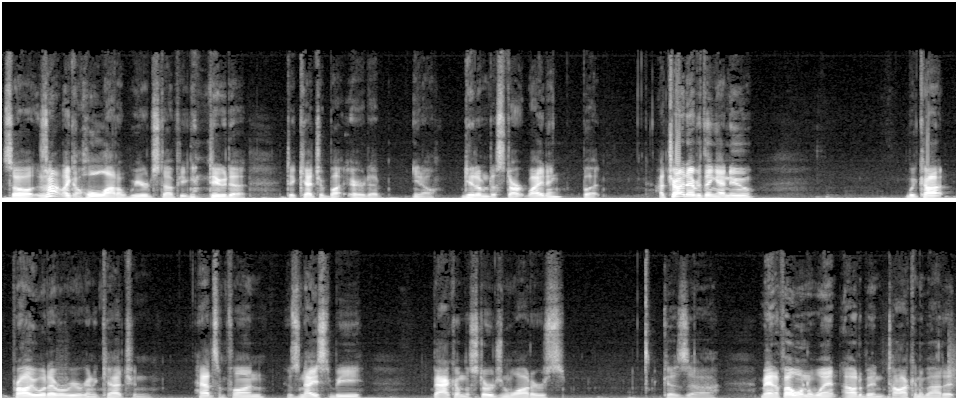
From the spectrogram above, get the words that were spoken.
So there's not like a whole lot of weird stuff you can do to, to catch a bite or to, you know, get them to start biting. But I tried everything I knew. We caught probably whatever we were going to catch and had some fun. It was nice to be back on the sturgeon waters because uh, man, if I wouldn't have went, I would have been talking about it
